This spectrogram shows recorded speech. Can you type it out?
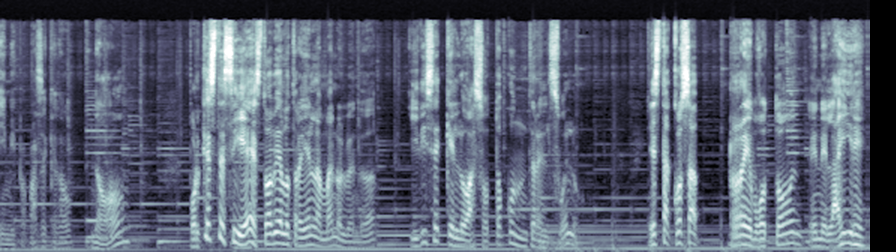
Y mi papá se quedó, no, porque este sí es, todavía lo traía en la mano el vendedor. Y dice que lo azotó contra el suelo. Esta cosa rebotó en el aire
